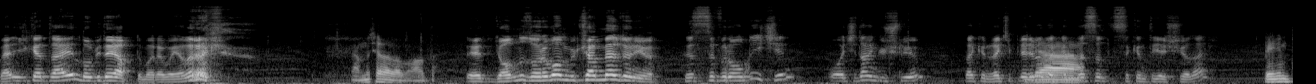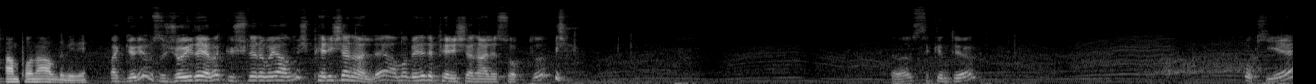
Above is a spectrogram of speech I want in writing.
Ben ilk hatayı lobide yaptım arabayı alarak. Yanlış araba mı aldı? Evet, yalnız arabam mükemmel dönüyor. Hız sıfır olduğu için o açıdan güçlüyüm. Bakın rakiplerime Ya. bakın nasıl sıkıntı yaşıyorlar. Benim tamponu aldı biri. Bak görüyor musun? Joy'da'ya bak güçlü arabayı almış perişan halde ama beni de perişan hale soktu. tamam sıkıntı yok. Çok iyi.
